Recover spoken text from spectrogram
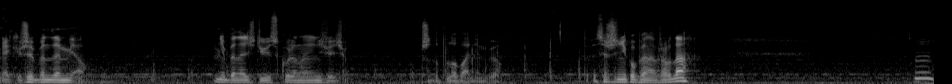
Jak już będę miał. Nie będę dzielił skóry na niedźwiedziu. Przed upolowaniem go. To jest jeszcze nie kupione, prawda? Hmm.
